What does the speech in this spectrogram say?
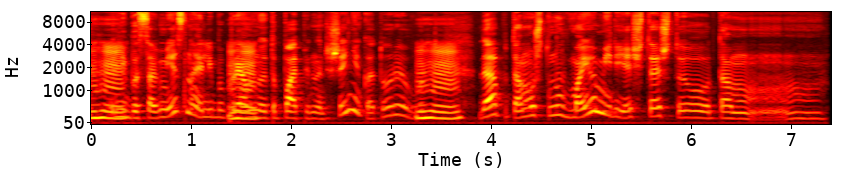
mm-hmm. либо совместное, либо прям, mm-hmm. ну, это папино решение, которое вот, mm-hmm. да, потому что, ну, в моем мире я считаю, что там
